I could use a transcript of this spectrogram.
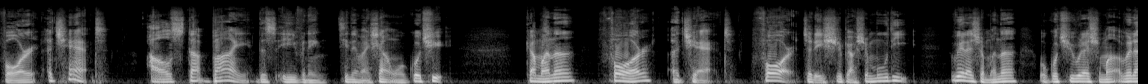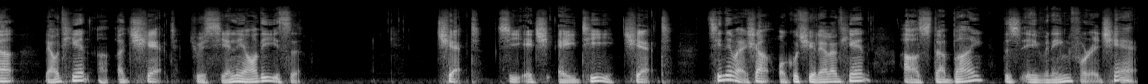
for a chat. I'll stop by this evening. 今天晚上我过去干嘛呢？For a chat. For 这里是表示目的。为了什么呢？我过去为了什么？为了聊天啊，a chat 就是闲聊的意思。chat，c h a t，chat。今天晚上我过去聊聊天。I'll stop by this evening for a chat.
